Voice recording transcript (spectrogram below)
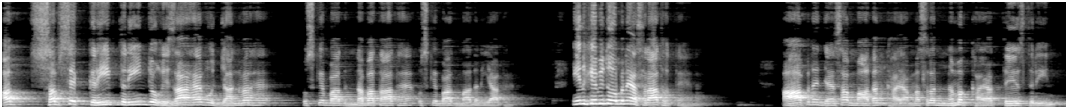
اب سب سے قریب ترین جو غذا ہے، وہ جانور ہے۔ اس کے بعد نباتات ہیں، اس کے بعد معدنیات ہیں۔ ان کے بھی تو اپنے اثرات ہوتے ہیں نا۔ آپ نے جیسا معدن کھایا، مثلاً نمک کھایا، تیز ترین۔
